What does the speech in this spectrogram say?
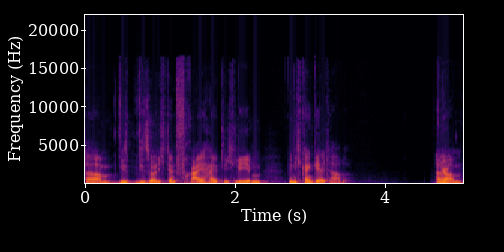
ähm, wie, wie soll ich denn freiheitlich leben, wenn ich kein Geld habe? Ja. Ähm,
